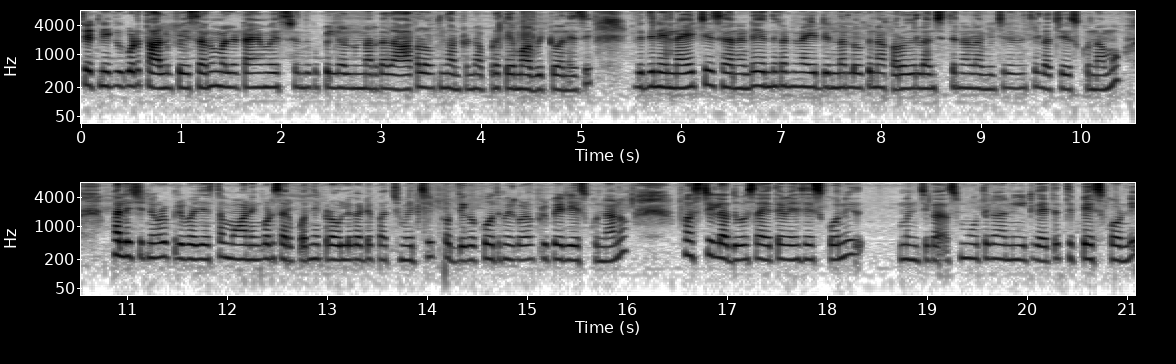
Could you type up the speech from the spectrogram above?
చట్నీకి కూడా తాలింపు వేసాను మళ్ళీ టైం వేస్ట్ ఎందుకు? పిల్లలు ఉన్నారు కదా ఆకలి అవుతుంది అంటుండే అప్పటికేమో బిట్టు అనేసి. ఇది నేను నైట్ చేశానండి. ఎందుకంటే నైట్ డిన్నర్లోకి నాకు ఆ రోజు లంచ్ తినాలనిపించి ఇలా చేసుకున్నాము. పల్లి చట్నీ కూడా ప్రిపేర్ చేస్తాం మార్నింగ్ కూడా సరిపోతుంది. ఇక్కడ ఉల్లిగడ్డ పచ్చిమిర్చి కొద్దిగా కొత్తిమీర కూడా ప్రిపేర్ చేసుకున్నాను. ఫస్ట్ ఇలా దోశ అయితే వేసేసుకొని మంచిగా స్మూత్గా నీట్గా అయితే తిప్పేసుకోండి.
